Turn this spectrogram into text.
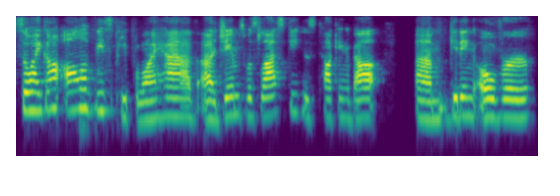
So I got all of these people. I have uh, James Waslaski, who's talking about um, getting over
